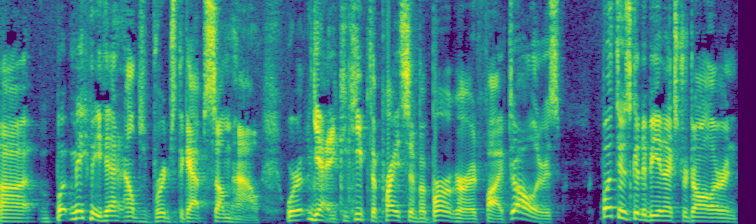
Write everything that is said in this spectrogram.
Uh, but maybe that helps bridge the gap somehow. Where, yeah, you can keep the price of a burger at $5, but there's going to be an extra dollar and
